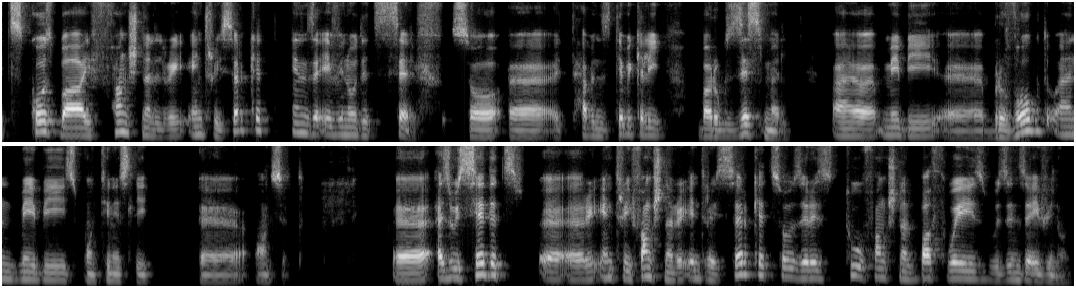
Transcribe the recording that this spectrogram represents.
it's caused by functional re-entry circuit in the AV node itself. So uh, it happens typically paroxysmal, uh, maybe uh, provoked and maybe spontaneously uh, onset. Uh, as we said, it's uh, re-entry functional re-entry circuit. So there is two functional pathways within the AV node.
